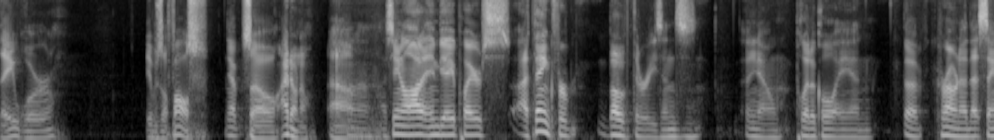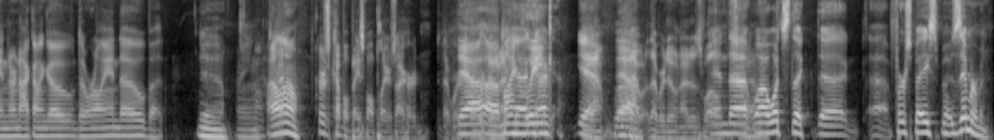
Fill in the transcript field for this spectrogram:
they were. It was a false. Yep. So I don't know. Um, I've seen a lot of NBA players. I think for both the reasons, you know, political and the corona, that's saying they're not going to go to Orlando. But yeah, I mean, I don't know. There's a couple baseball players I heard that were, Yeah, that uh, were doing Mike it. Yeah, Leake. Yeah, yeah, yeah. That, that were doing it as well. and uh, So, well, what's the the uh, first base Zimmerman?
